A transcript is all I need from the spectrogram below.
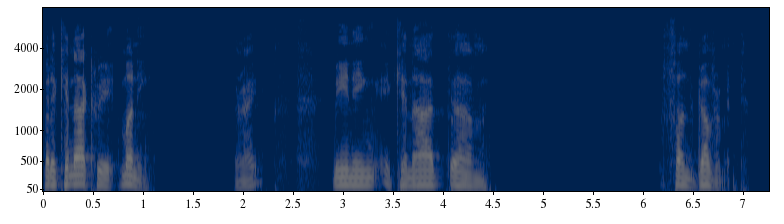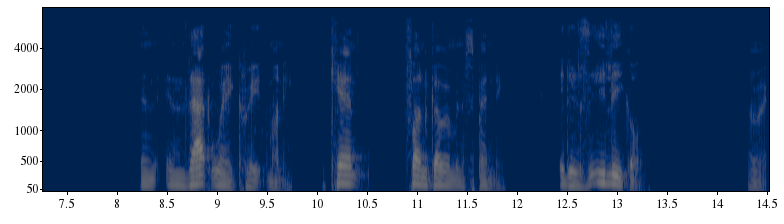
but it cannot create money. All right, meaning it cannot um, fund government, and in that way create money. It can't fund government spending. It is illegal. All right.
